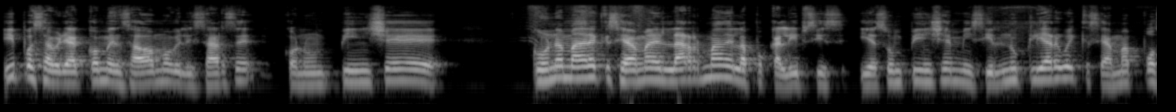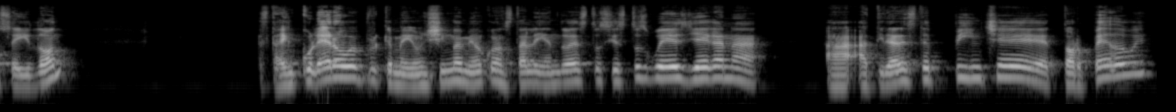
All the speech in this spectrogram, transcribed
y pues habría comenzado a movilizarse con un pinche, con una madre que se llama el arma del apocalipsis y es un pinche misil nuclear, güey, que se llama Poseidón. Está en culero, güey, porque me dio un chingo de miedo cuando estaba leyendo esto. Si estos güeyes llegan a, a, tirar este pinche torpedo, güey,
